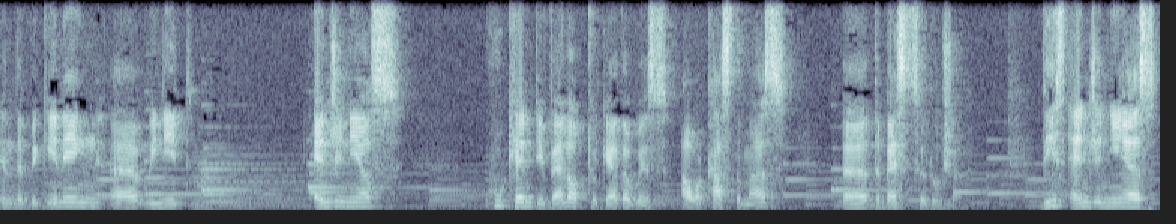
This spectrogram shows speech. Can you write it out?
in the beginning, uh, we need engineers who can develop together with our customers uh, the best solution. These engineers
